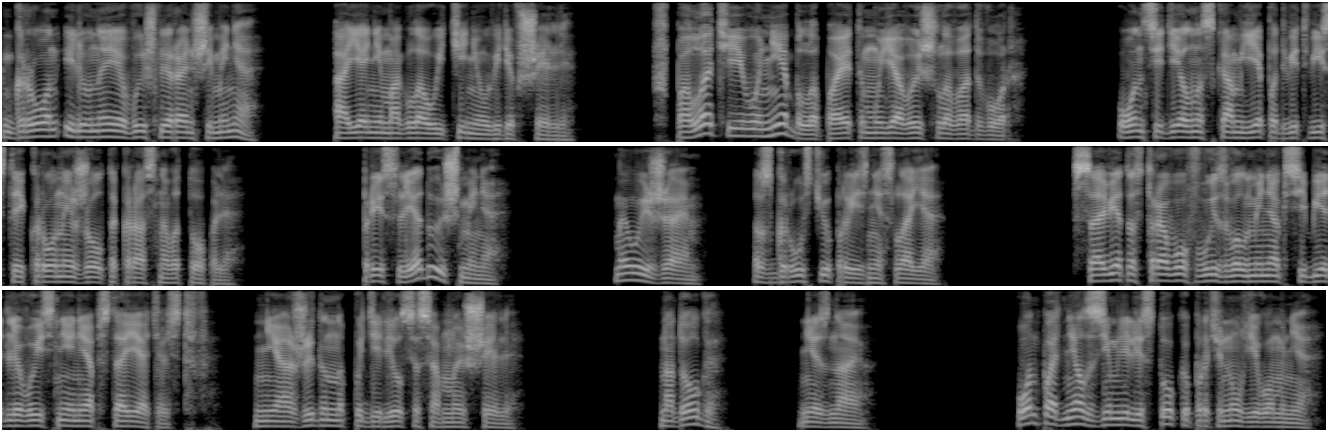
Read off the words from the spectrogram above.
Грон и Люнея вышли раньше меня, а я не могла уйти, не увидев Шелли. В палате его не было, поэтому я вышла во двор. Он сидел на скамье под ветвистой кроной желто-красного тополя. «Преследуешь меня?» «Мы уезжаем», — с грустью произнесла я. Совет островов вызвал меня к себе для выяснения обстоятельств. Неожиданно поделился со мной Шелли. «Надолго?» «Не знаю». Он поднял с земли листок и протянул его мне.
